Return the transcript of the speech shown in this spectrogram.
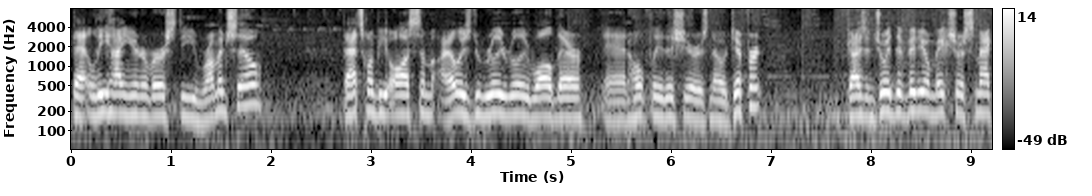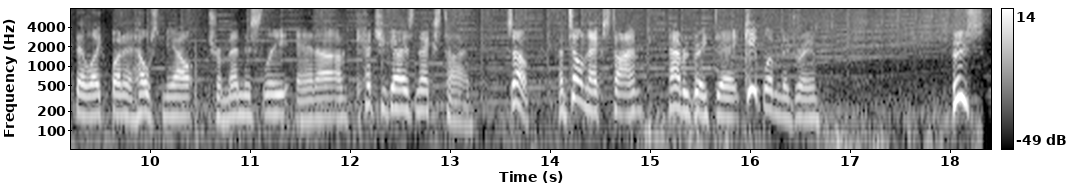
that Lehigh University rummage sale. That's going to be awesome. I always do really, really well there, and hopefully this year is no different. Guys, enjoyed the video. Make sure to smack that like button. It helps me out tremendously, and uh, I'll catch you guys next time. So, until next time, have a great day. Keep living the dream. Peace.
